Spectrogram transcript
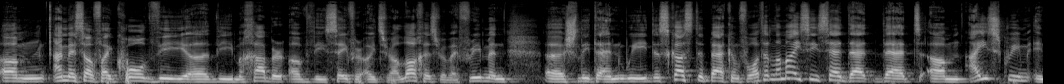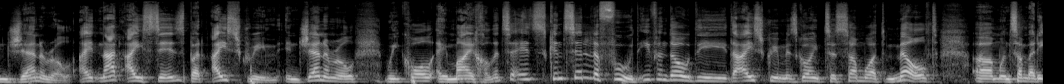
um, I myself, I called the uh, the Mechaber of the Sefer Oitzer Halachas, Rabbi Friedman uh, Shlita, and we discussed it back and forth. And Lamaisi said that that um, ice cream in general, I, not ices, but ice cream in general, we call a ma'achal. It's it's considered a food, even though the, the ice cream is going to somewhat melt um, when somebody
